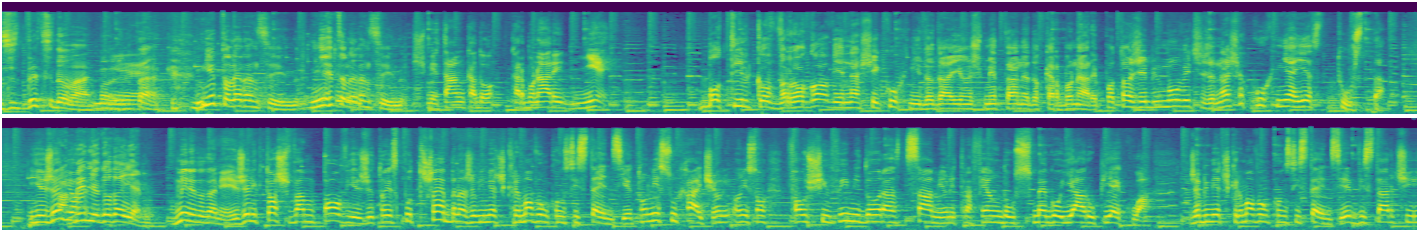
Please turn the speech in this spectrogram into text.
Zdecydowanie. Może Nie. tak. Nietolerancyjny. Nietolerancyjny. śmietanka do carbonary nie. Bo tylko wrogowie naszej kuchni dodają śmietanę do carbonary, po to, żeby mówić, że nasza kuchnia jest tłusta. A Jeżeli on... my nie dodajemy. My nie dodajemy. Jeżeli ktoś wam powie, że to jest potrzebne, żeby mieć kremową konsystencję, to nie słuchajcie. Oni, oni są fałszywymi doradcami. Oni trafiają do ósmego jaru piekła. Żeby mieć kremową konsystencję, wystarczy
